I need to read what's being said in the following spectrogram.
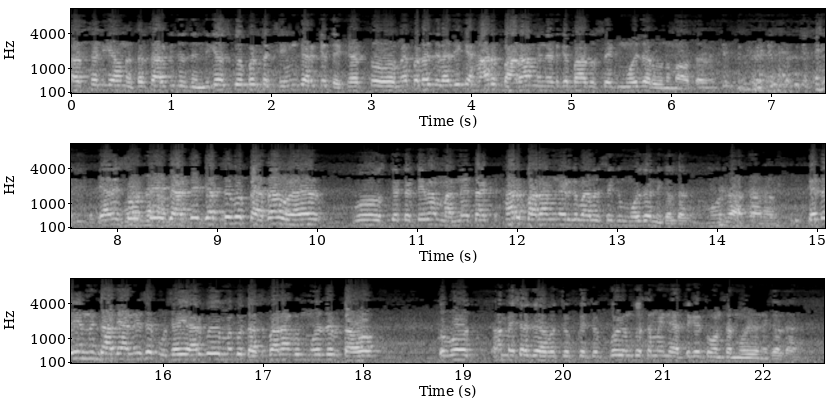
اڑسٹھ یا انہتر سال کی جو زندگی ہے اس کے اوپر تقسیم کر کے دیکھا تو ہمیں پتا چلا جی کہ ہر بارہ منٹ کے بعد اس سے ایک موجہ رونما ہوتا ہے۔ یعنی سوچتے جاتے جب سے وہ پیدا ہوا ہے وہ اس کے ٹٹی میں مرنے تک ہر بارہ منٹ کے بعد اس سے موجہ نکلتا ہے۔ کہتے جی ہم نے قادیانی سے پوچھا یار کوئی ہمیں کوئی دس بارہ کو موجے بتاؤ۔ تو وہ ہمیشہ جو ہے وہ چپ کے چپ کوئی ان کو سمجھ نہیں آتی کہ کون سا موجود نکل رہا ہے۔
